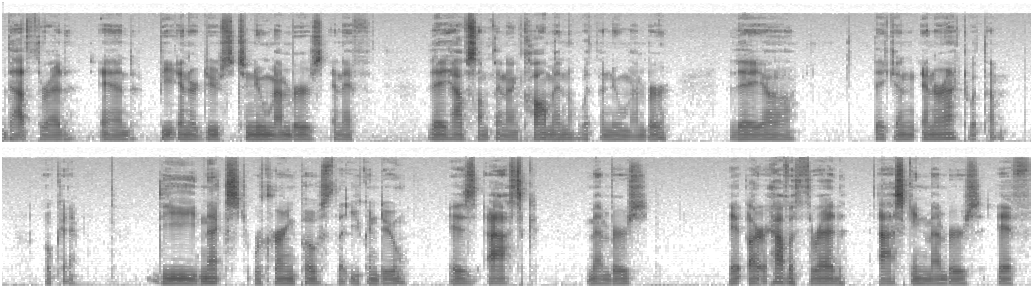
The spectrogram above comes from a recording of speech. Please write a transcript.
that thread and be introduced to new members. And if they have something in common with a new member, they uh, they can interact with them. Okay. The next recurring post that you can do is ask members it, or have a thread asking members if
